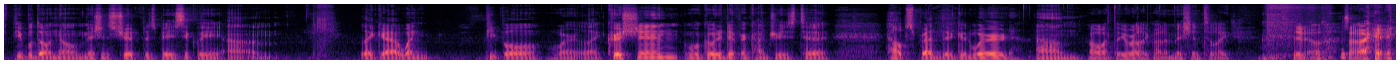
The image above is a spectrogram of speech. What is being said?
if people don't know, missions trip is basically um, like uh, when people who are like Christian will go to different countries to help spread the good word. Um, Oh, I thought you were like on a mission to like, you know, sorry.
